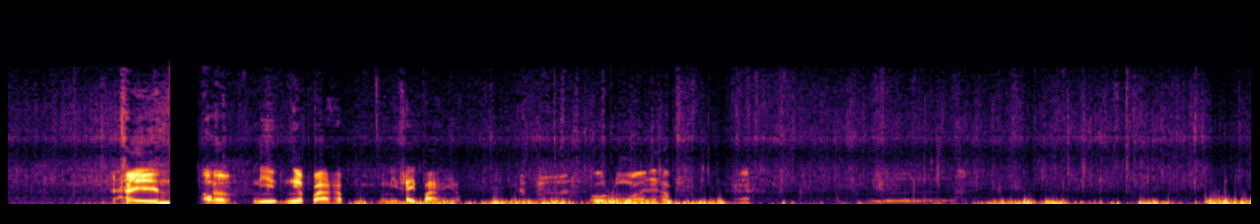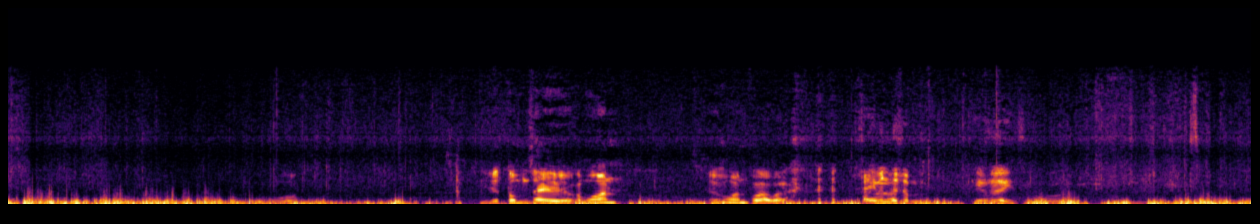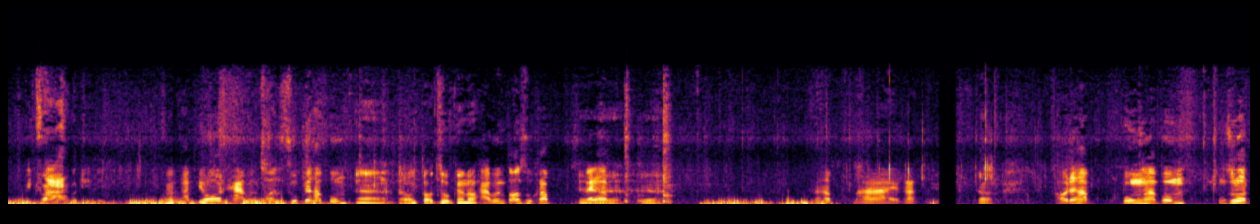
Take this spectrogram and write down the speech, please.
ตะไคร่เอาเอออันนี้เนื้อปลาครับ อันนี้ไข่ปลาครับโอ้ลุงหัวนี่ครับ จะต้มใส่ข้าวอ่อนเดี๋ยวอ่อนพ่อว่าล่ะไข่มันเลยครับนี่เคียงเลยปิดฟ้าบ่ทีนี้ครับครับเดี๋ยวถามเบิ่งตอนสุกด้วยครับผมอ่าถามตอนซุกนะเนาะถามเบิ่งตอนสุกครับเอไปนะครับอเออนะครับได้ครับก็เอาเด้อครับปรุงครับผมปรุงสุรส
